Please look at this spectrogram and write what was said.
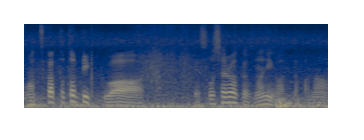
まあ、使ったトピックはえソーシャルワークだと何があったかな。うん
